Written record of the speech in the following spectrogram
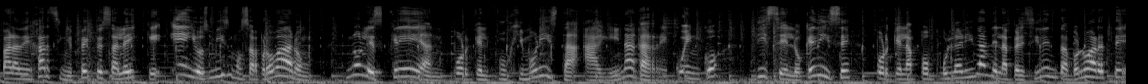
para dejar sin efecto esa ley que ellos mismos aprobaron. No les crean porque el Fujimorista Aguinaga Recuenco dice lo que dice porque la popularidad de la presidenta Boluarte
